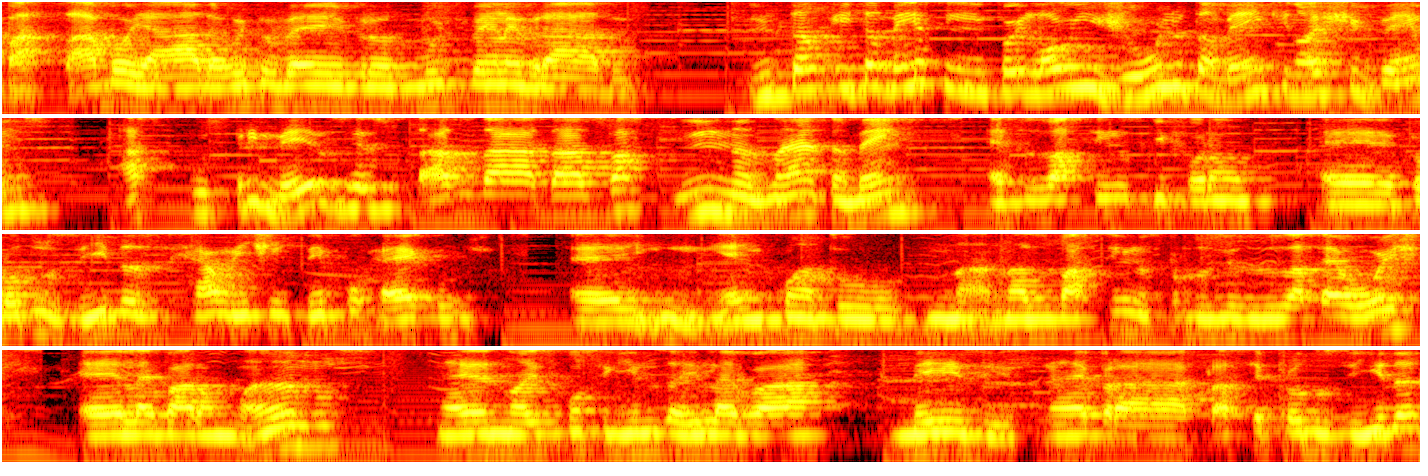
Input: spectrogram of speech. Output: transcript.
Passar boiada, muito bem, Bruno, muito bem lembrado. Então, e também assim, foi logo em julho também que nós tivemos as, os primeiros resultados da, das vacinas, né? Também essas vacinas que foram é, produzidas realmente em tempo recorde, é, em, enquanto na, nas vacinas produzidas até hoje é, levaram anos, né, nós conseguimos aí levar meses né, para ser produzida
